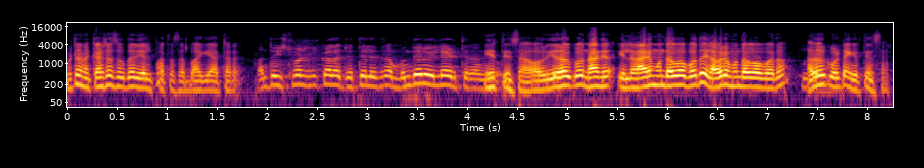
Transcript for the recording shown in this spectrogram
ಒಟ್ಟು ನನ್ನ ಕಷ್ಟ ಸುಖದಲ್ಲಿ ಹೆಲ್ಪ್ ಆಗ್ತದೆ ಸರ್ ಭಾಗಿ ಆ ಥರ. ಅಂತೂ ಇಷ್ಟು ವರ್ಷಗಳ ಕಾಲ ಜೊತೆಲಿದ್ರೆ ಮುಂದೇನೂ ಇಲ್ಲೇ ಇರ್ತೀರ ಇರ್ತೀನಿ ಸರ್. ಅವ್ರು ಇರೋಕ್ಕೂ ನಾನು ಇಲ್ಲ ನಾನೇ ಮುಂದೆ ಹೋಗ್ಬೋದು ಇಲ್ಲ ಅವರೇ ಮುಂದೆ ಹೋಗ್ಬೋದು. ಅದಕ್ಕೆ ಒಟ್ಟಾಗಿ ಇರ್ತೀನಿ ಸರ್.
